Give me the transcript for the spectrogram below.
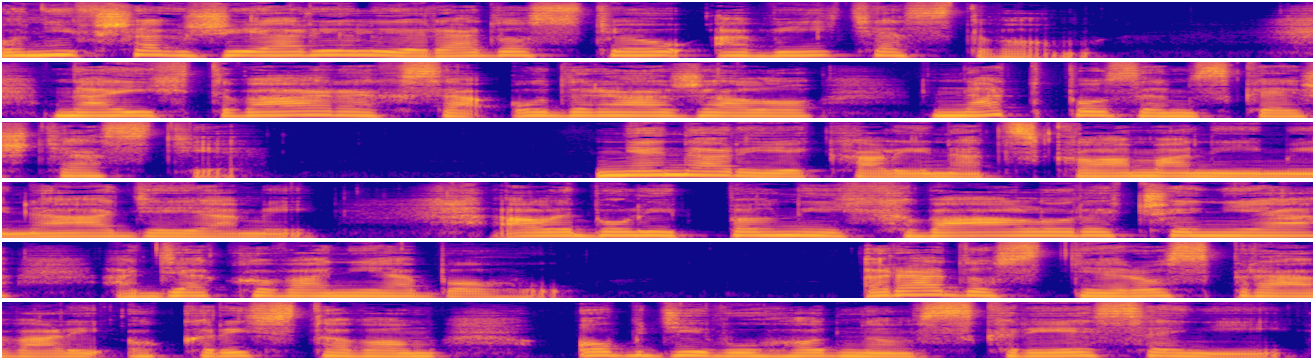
Oni však žiarili radosťou a víťazstvom. Na ich tvárach sa odrážalo nadpozemské šťastie. Nenariekali nad sklamanými nádejami, ale boli plní chválorečenia a ďakovania Bohu. Radostne rozprávali o Kristovom obdivuhodnom vzkriesení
